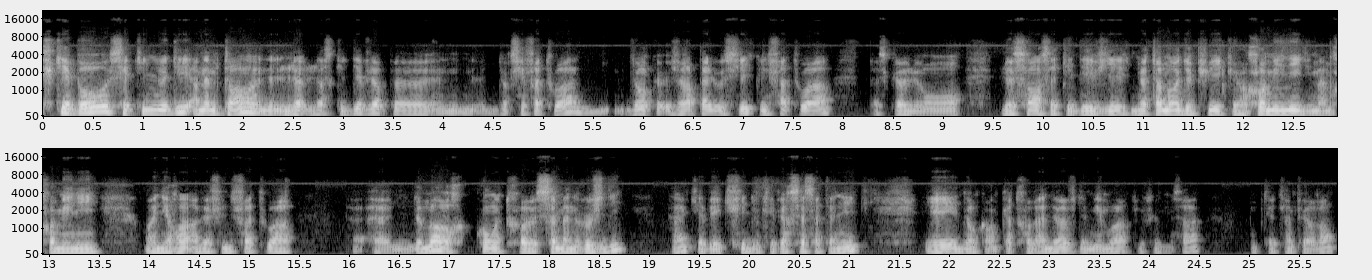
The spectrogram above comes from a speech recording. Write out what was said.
Ce qui est beau, c'est qu'il nous dit en même temps, lorsqu'il développe euh, donc ses fatwas, donc je rappelle aussi qu'une fatwa, parce que le, sens a été dévié, notamment depuis que Khomeini, l'imam Khomeini en Iran, avait fait une fatwa euh, de mort contre Salman Rushdie, hein, qui avait écrit donc, les versets sataniques, et donc en 89 de mémoire, quelque chose comme ça, ou peut-être un peu avant.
